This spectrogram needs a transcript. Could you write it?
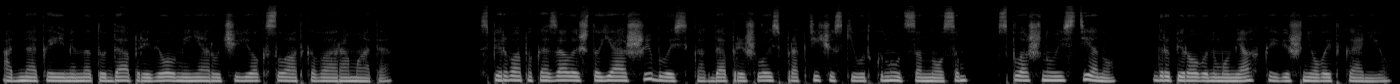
Однако именно туда привел меня ручеёк сладкого аромата. Сперва показалось, что я ошиблась, когда пришлось практически уткнуться носом в сплошную стену, драпированному мягкой вишневой тканью.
